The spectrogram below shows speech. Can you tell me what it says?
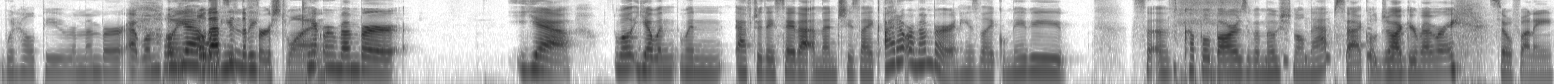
would help you remember at one point? yeah, Oh, that's in the first one. Can't remember. Yeah. Well, yeah. When when after they say that, and then she's like, "I don't remember," and he's like, well, "Maybe." S- A couple bars of emotional knapsack will jog your memory. so funny.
